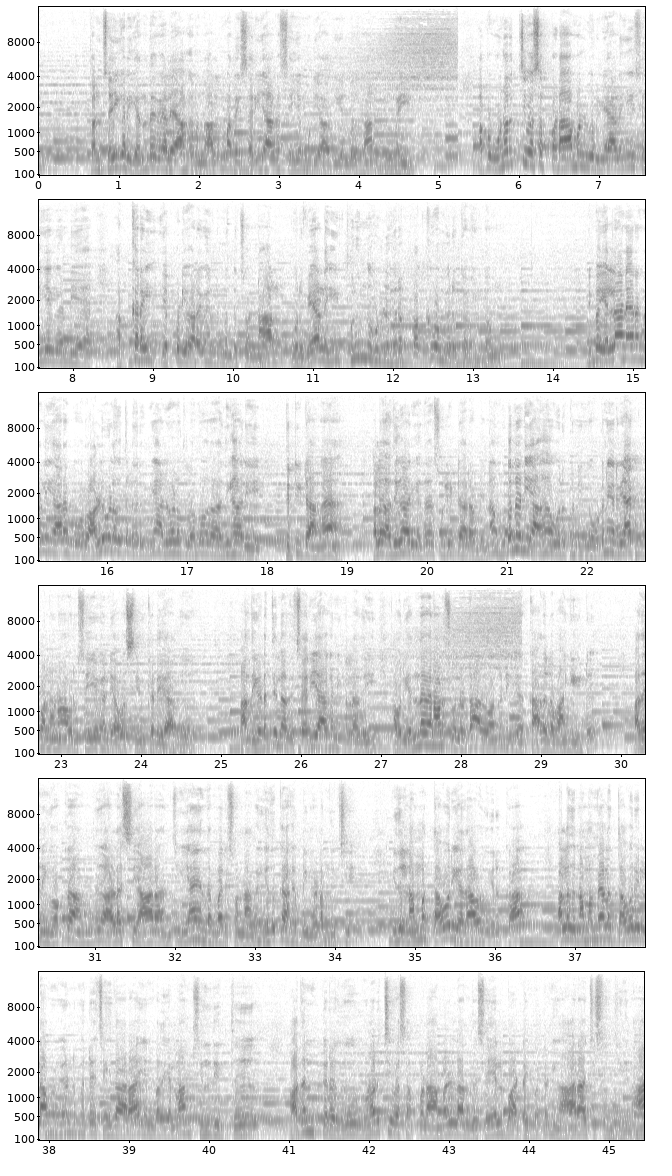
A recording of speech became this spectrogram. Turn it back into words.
தன் செய்கிற எந்த வேலையாக இருந்தாலும் அதை சரியாக செய்ய முடியாது என்பதுதான் உண்மை. அப்போ உணர்ச்சி வசப்படாமல் ஒரு வேலையை செய்ய வேண்டிய அக்கறை எப்படி வர வேண்டும் என்று சொன்னால் ஒரு வேலையை புரிந்து கொள்ளுகிற பக்குவம் இருக்க வேண்டும். இப்போ எல்லா நேரங்களிலும் யாரும் இப்போ ஒரு அலுவலகத்தில் இருக்கீங்க அலுவலகத்தில் வந்து ஒரு அதிகாரி திட்டிட்டாங்க அல்லது அதிகாரி எதை சொல்லிட்டார் அப்படின்னா உடனடியாக அவருக்கு நீங்கள் உடனே ரியாக்ட் பண்ணணும் அவர் செய்ய வேண்டிய அவசியம் கிடையாது. அந்த இடத்தில் அது சரியாக நீங்கள் அதை அவர் என்ன வேணாலும் சொல்லட்டும் அதை வந்து நீங்கள் காதில் வாங்கிக்கிட்டு அதை நீங்கள் உட்காந்து அலசி ஆராய்ஞ்சு ஏன் இந்த மாதிரி சொன்னாங்க? எதுக்காக இப்படி நடந்துச்சு? இதில் நம்ம தவறு ஏதாவது இருக்கா? அல்லது நம்ம மேலே தவறு இல்லாமல் வேண்டுமென்றே செய்தாரா என்பதையெல்லாம் சிந்தித்து அதன் பிறகு உணர்ச்சி வசப்படாமல் அந்த செயல்பாட்டை பற்றி நீங்கள் ஆராய்ச்சி செஞ்சீங்கன்னா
